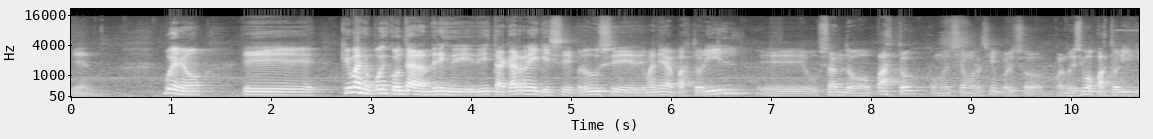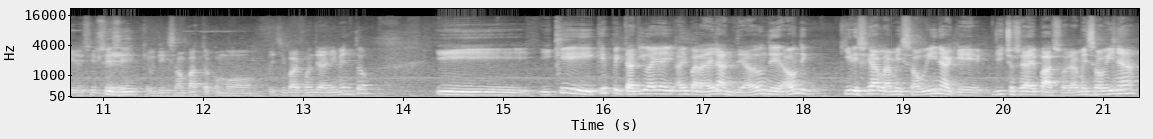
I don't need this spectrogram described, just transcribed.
Bien. Bueno, eh, ¿qué más nos podés contar, Andrés, de, de esta carne que se produce de manera pastoril, eh, usando pasto, como decíamos recién? Por eso, cuando decimos pastoril, quiere decir Sí, que, sí. que utilizan pasto como principal fuente de alimento. ¿Y, y qué, qué expectativa hay, hay para adelante? ¿A dónde, ¿A dónde quiere llegar la mesa ovina? Que, dicho sea de paso, la mesa ovina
